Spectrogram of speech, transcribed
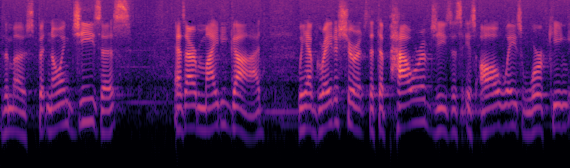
the most. But knowing Jesus as our mighty God, we have great assurance that the power of Jesus is always working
